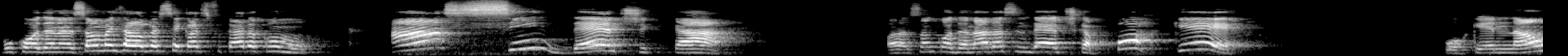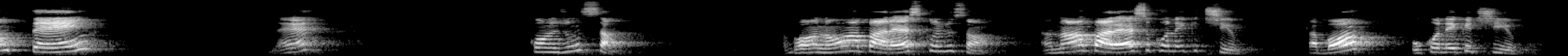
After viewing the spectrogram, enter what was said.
Por coordenação, mas ela vai ser classificada como assindética. Oração coordenada assindética. Por quê? Porque não tem, né? Conjunção. Bom, não aparece conjunção. Não aparece o conectivo, tá bom? O conectivo.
